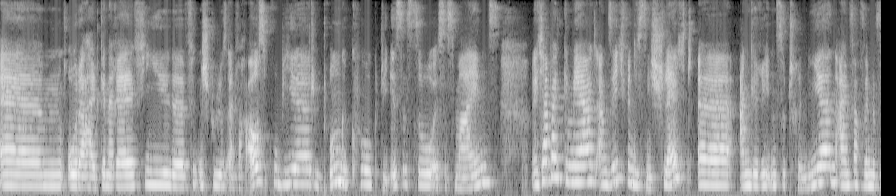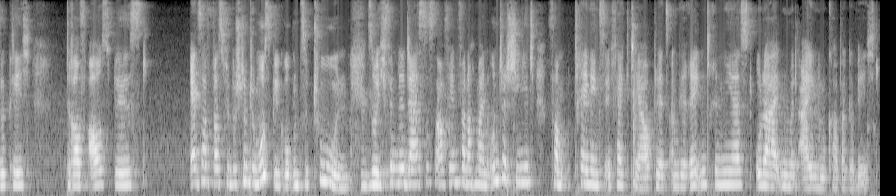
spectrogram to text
Ähm, oder halt generell viele Fitnessstudios einfach ausprobiert und rumgeguckt, wie ist es so, ist es meins. Und ich habe halt gemerkt, an sich finde ich es nicht schlecht, äh, an Geräten zu trainieren, einfach wenn du wirklich drauf aus bist, ernsthaft was für bestimmte Muskelgruppen zu tun. So, ich finde, da ist es auf jeden Fall nochmal ein Unterschied vom Trainingseffekt her, ob du jetzt an Geräten trainierst oder halt nur mit eigenem Körpergewicht.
